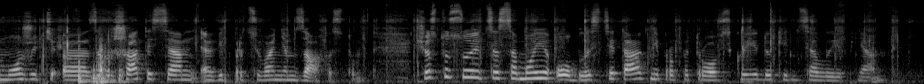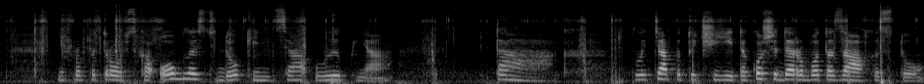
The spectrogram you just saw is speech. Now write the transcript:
можуть е, завершатися е, відпрацюванням захисту. Що стосується самої області, так, Дніпропетровської до кінця липня. Дніпропетровська область до кінця липня. Так, плиття по течії. Також іде робота захисту.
